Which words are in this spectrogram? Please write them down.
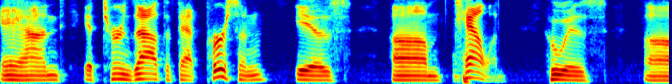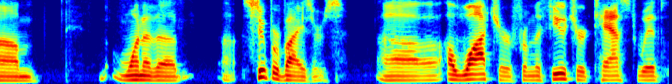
And it turns out that that person is um, Tallinn, who is um, one of the uh, supervisors, uh, a watcher from the future, tasked with,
